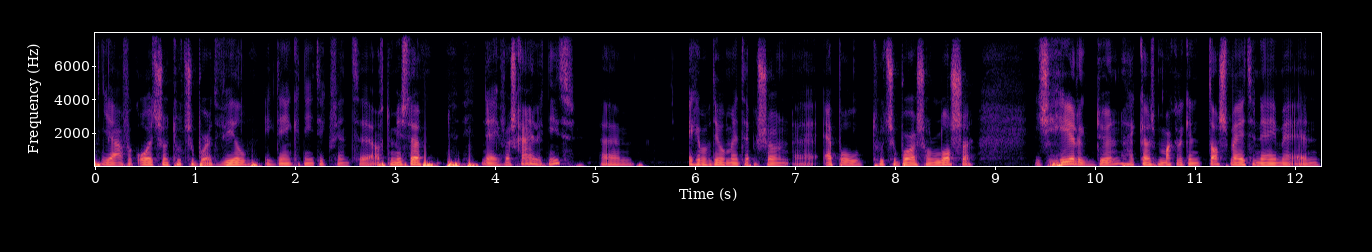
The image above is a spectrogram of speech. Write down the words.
ja, of ik ooit zo'n toetsenbord wil, ik denk het niet. Ik vind, uh, of tenminste, nee, waarschijnlijk niet. Um, ik heb op dit moment heb ik zo'n uh, Apple toetsenbord, zo'n losse. Die is heerlijk dun. Hij kan dus makkelijk in de tas mee te nemen. En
